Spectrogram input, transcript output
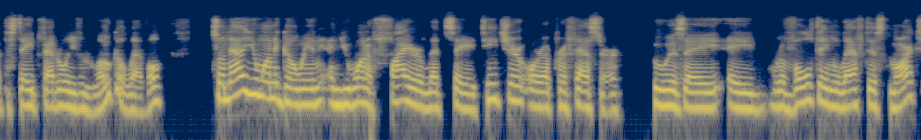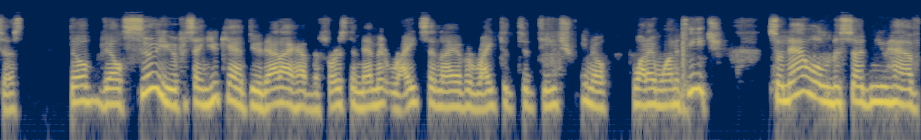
at the state, federal, even local level. So now you want to go in and you want to fire, let's say, a teacher or a professor who is a, a revolting leftist Marxist. They'll they'll sue you for saying you can't do that. I have the First Amendment rights and I have a right to, to teach, you know, what I want to teach. So now all of a sudden you have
